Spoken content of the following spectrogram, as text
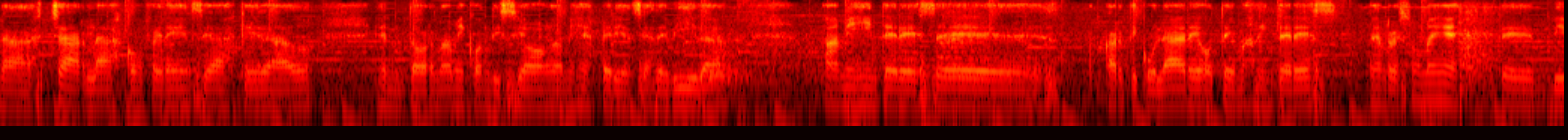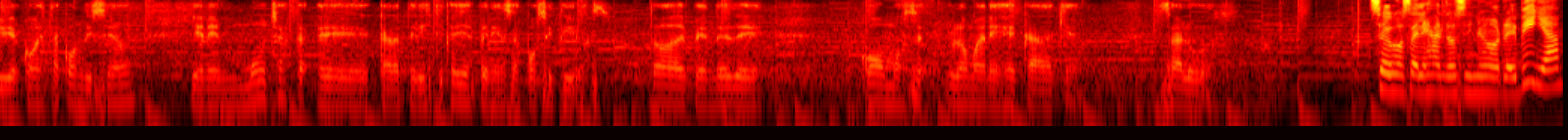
las charlas, conferencias que he dado en torno a mi condición, a mis experiencias de vida, a mis intereses particulares o temas de interés. En resumen, este, vivir con esta condición tiene muchas eh, características y experiencias positivas. Todo depende de cómo se lo maneje cada quien. Saludos. Soy José Alejandro Cinejo Revilla,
